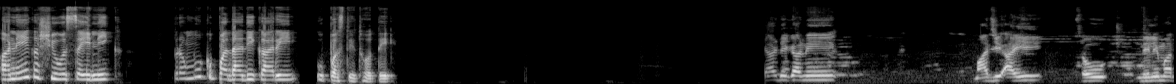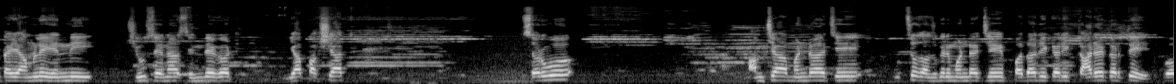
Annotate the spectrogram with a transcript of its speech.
अनेक शिवसैनिक प्रमुख पदाधिकारी उपस्थित होते. या ठिकाणी माझी आई सौ निलिमाताई आमले यांनी शिवसेना शिंदे गट या पक्षात सर्व आमच्या मंडळाचे उच्च सांस्कृतिक मंडळाचे पदाधिकारी कार्यकर्ते व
